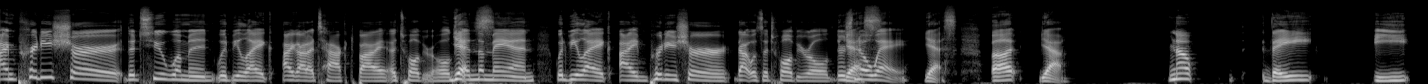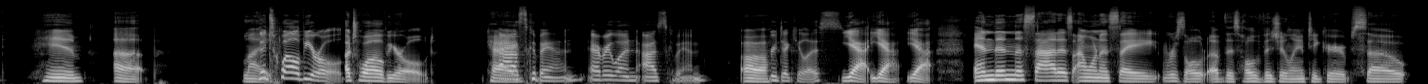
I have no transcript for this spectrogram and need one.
I'm pretty sure the two women would be like, I got attacked by a 12 year old. And the man would be like, I'm pretty sure that was a 12 year old. There's no way. Yes, but yeah, nope, they beat him up like The 12 year old. a twelve-year-old. Okay, Azkaban. Everyone, Azkaban. Uh, Ridiculous. Yeah, yeah, yeah. And then the saddest, I want to say, result of this whole vigilante group. So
